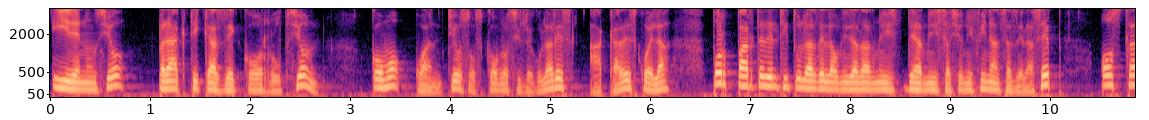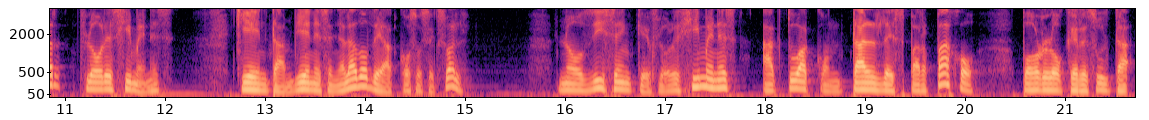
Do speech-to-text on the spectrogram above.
y denunció prácticas de corrupción, como cuantiosos cobros irregulares a cada escuela por parte del titular de la Unidad de Administración y Finanzas de la SEP, Óscar Flores Jiménez, quien también es señalado de acoso sexual. Nos dicen que Flores Jiménez actúa con tal desparpajo, por lo que resulta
